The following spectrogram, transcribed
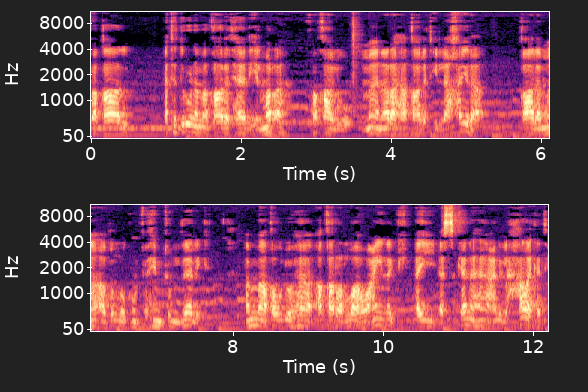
فقال أتدرون ما قالت هذه المرأة؟ فقالوا ما نراها قالت إلا خيرا. قال ما أظنكم فهمتم ذلك. أما قولها أقر الله عينك أي أسكنها عن الحركة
